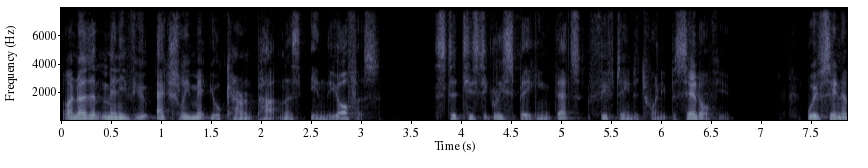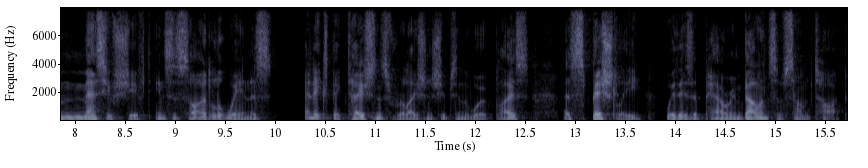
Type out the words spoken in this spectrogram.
I know that many of you actually met your current partners in the office. Statistically speaking, that's 15 to 20% of you. We've seen a massive shift in societal awareness and expectations of relationships in the workplace, especially where there's a power imbalance of some type.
